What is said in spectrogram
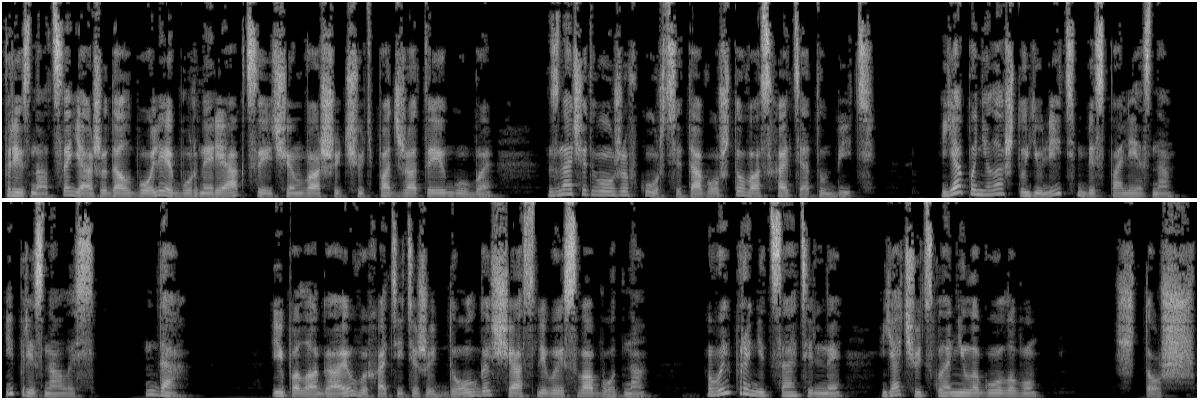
Признаться, я ожидал более бурной реакции, чем ваши чуть поджатые губы. Значит, вы уже в курсе того, что вас хотят убить». Я поняла, что юлить бесполезно и призналась. «Да». «И полагаю, вы хотите жить долго, счастливо и свободно». «Вы проницательны», — я чуть склонила голову. «Что ж,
